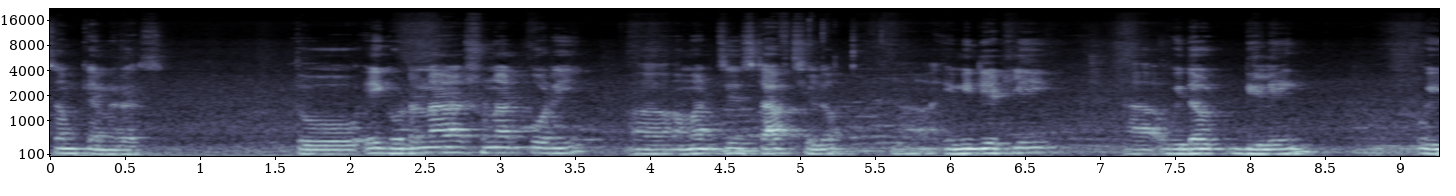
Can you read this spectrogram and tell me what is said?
some cameras তো এই ঘটনা শোনার পরই আমার যে স্টাফ ছিল ইমিডিয়েটলি উইদাউট ডিলেইং ওই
